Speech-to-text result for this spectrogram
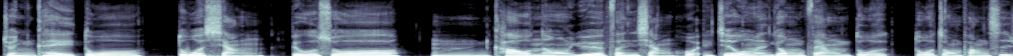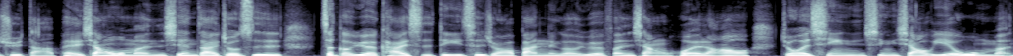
就你可以多多想，比如说，嗯，靠那种月分享会。其实我们用非常多多种方式去搭配。像我们现在就是这个月开始第一次就要办那个月分享会，然后就会请行销业务们，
